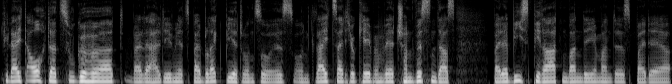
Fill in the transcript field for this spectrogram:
vielleicht auch dazu gehört, weil er halt eben jetzt bei Blackbeard und so ist. Und gleichzeitig, okay, wenn wir jetzt schon wissen, dass bei der Beast-Piratenbande jemand ist, bei der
